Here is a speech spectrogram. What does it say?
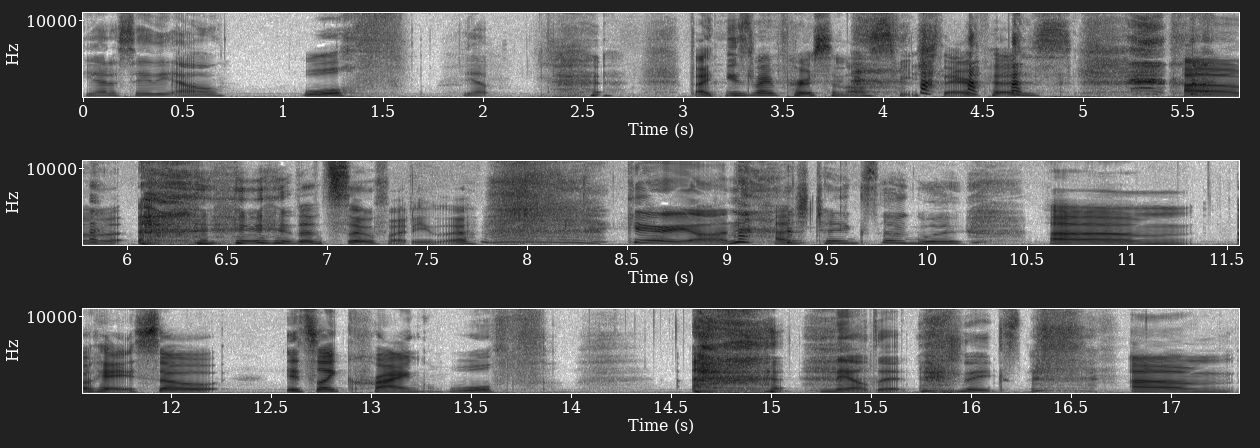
You got to say the L. Wolf. Yep. Becky's my personal speech therapist. um, that's so funny though. Carry on. Hashtag segue. Um, okay, so it's like crying wolf. Nailed it. Thanks. Um,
